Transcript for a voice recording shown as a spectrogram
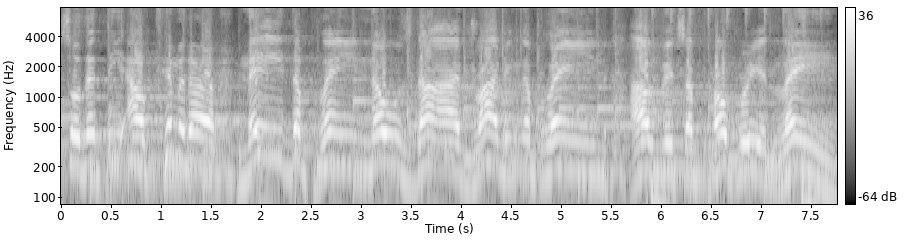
so that the altimeter made the plane nosedive, driving the plane out of its appropriate lane.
